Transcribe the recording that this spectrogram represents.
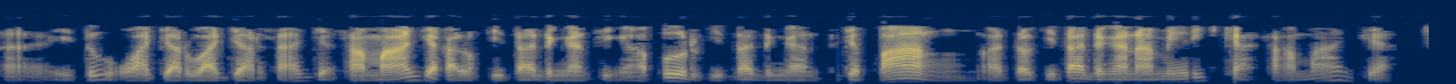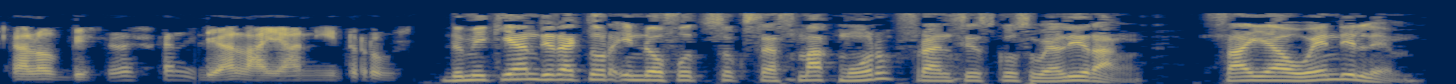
Nah, itu wajar-wajar saja. Sama aja kalau kita dengan Singapura, kita dengan Jepang, atau kita dengan Amerika, sama aja. Kalau bisnis kan dia layani terus. Demikian Direktur Indofood Sukses Makmur, Franciscus Welirang. Saya Wendy Lim.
